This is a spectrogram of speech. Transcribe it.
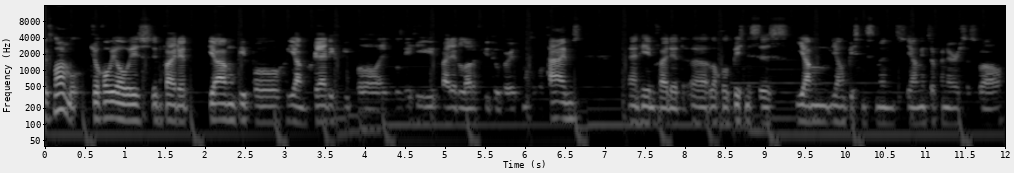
it's normal. Jokowi always invited young people, young creative people. Like he invited a lot of YouTubers multiple times, and he invited uh, local businesses, young young businessmen, young entrepreneurs as well.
